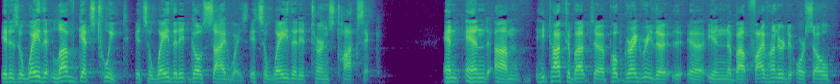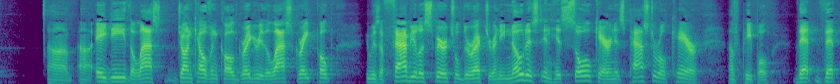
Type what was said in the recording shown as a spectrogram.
It is a way that love gets tweaked, it's a way that it goes sideways, it's a way that it turns toxic. And, and um, he talked about uh, Pope Gregory the, uh, in about 500 or so AD, the last, John Calvin called Gregory the last great pope. He was a fabulous spiritual director, and he noticed in his soul care and his pastoral care of people that, that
